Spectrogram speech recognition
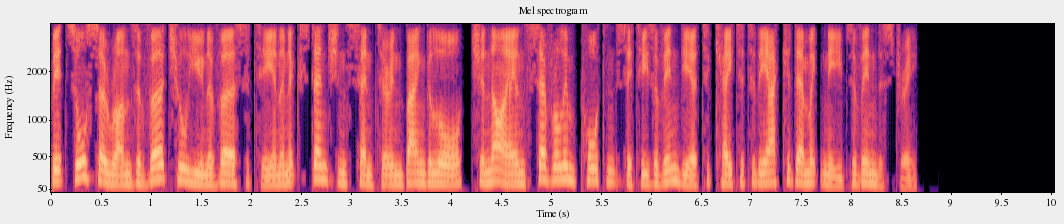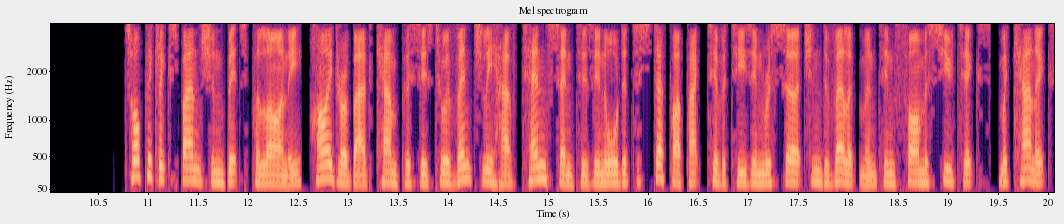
BITS also runs a virtual university and an extension center in Bangalore, Chennai and several important cities of India to cater to the academic needs of industry. Topic expansion BITS Pilani, Hyderabad campus is to eventually have 10 centers in order to step up activities in research and development in pharmaceutics, mechanics,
